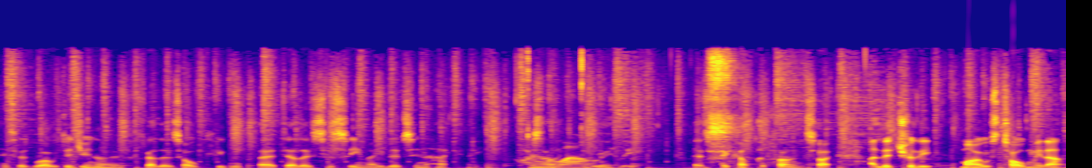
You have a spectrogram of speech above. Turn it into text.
He said, well, did you know Fela's old keyboard player, Dele Sosimi, lives in Hackney? I was oh, like, wow. really? Let's pick up the phone. So I, I literally, Miles told me that.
